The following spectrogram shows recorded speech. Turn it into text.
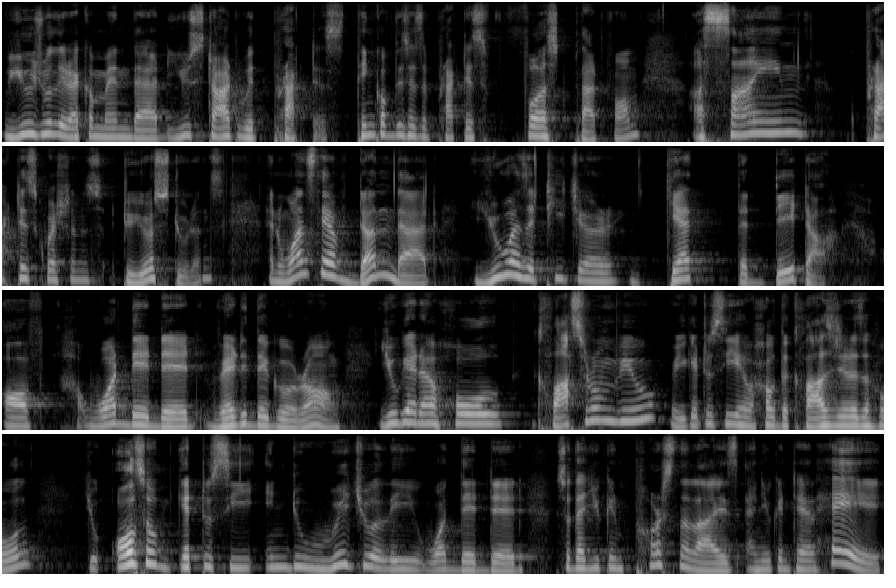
usually recommend that you start with practice. Think of this as a practice first platform. Assign practice questions to your students. And once they have done that, you as a teacher get the data of what they did, where did they go wrong. You get a whole classroom view where you get to see how the class did as a whole you also get to see individually what they did so that you can personalize and you can tell, hey,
